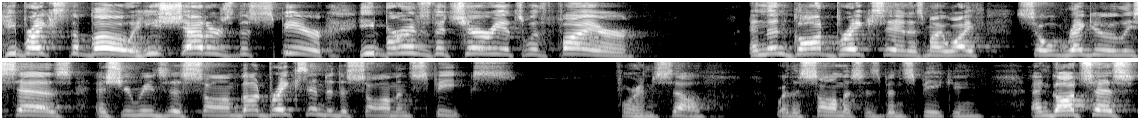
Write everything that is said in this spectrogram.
He breaks the bow, he shatters the spear, he burns the chariots with fire. And then God breaks in, as my wife so regularly says as she reads this psalm. God breaks into the psalm and speaks for himself, where the psalmist has been speaking. And God says,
